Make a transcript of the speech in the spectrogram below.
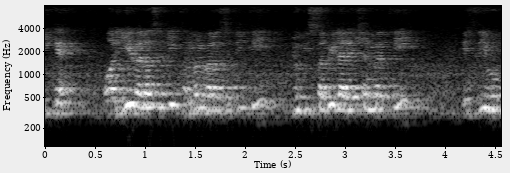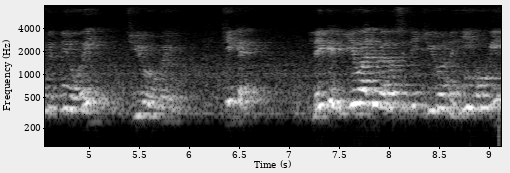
ठीक है? और ये वेलोसिटी थर्मल वेलोसिटी थी, जो कि सभी डायरेक्शन में थी, इसलिए वो कितनी हो गई? ज़ीरो हो गई। ठीक है? लेकिन ये वाली वेलोसिटी ज़ीरो नहीं होगी,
